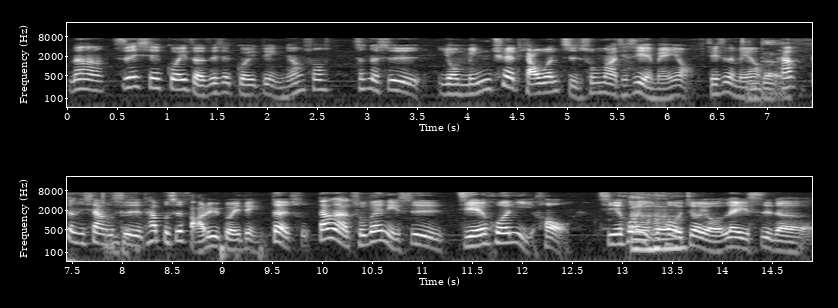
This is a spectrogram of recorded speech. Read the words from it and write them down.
那这些规则、这些规定，你要说。真的是有明确条文指出吗？其实也没有，其实也没有，它更像是它不是法律规定。对，除当然，除非你是结婚以后，结婚以后就有类似的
